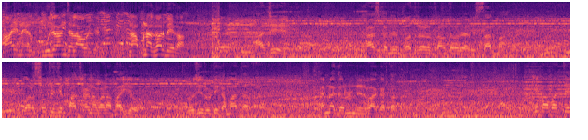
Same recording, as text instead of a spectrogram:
આવીને ગુજરાન ચલાવે છે ને આપણા ઘર ભેગા આજે ખાસ કરીને ભદ્ર અને ત્રણ દરવાજા વિસ્તારમાં વર્ષોથી જે પાથરણાવાળા ભાઈઓ રોજીરોટી કમાતા હતા એમના ઘરનો નિર્વાહ કરતા હતા એ બાબતે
